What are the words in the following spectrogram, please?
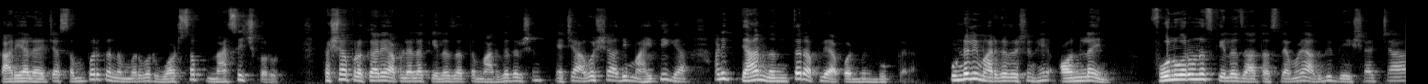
कार्यालयाच्या संपर्क नंबरवर व्हॉट्सअप मॅसेज करून कशा प्रकारे आपल्याला केलं जातं मार्गदर्शन याची अवश्य आधी माहिती घ्या आणि त्यानंतर आपली अपॉइंटमेंट बुक करा. कुंडली मार्गदर्शन हे ऑनलाईन फोनवरूनच केलं जात असल्यामुळे अगदी देशाच्या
